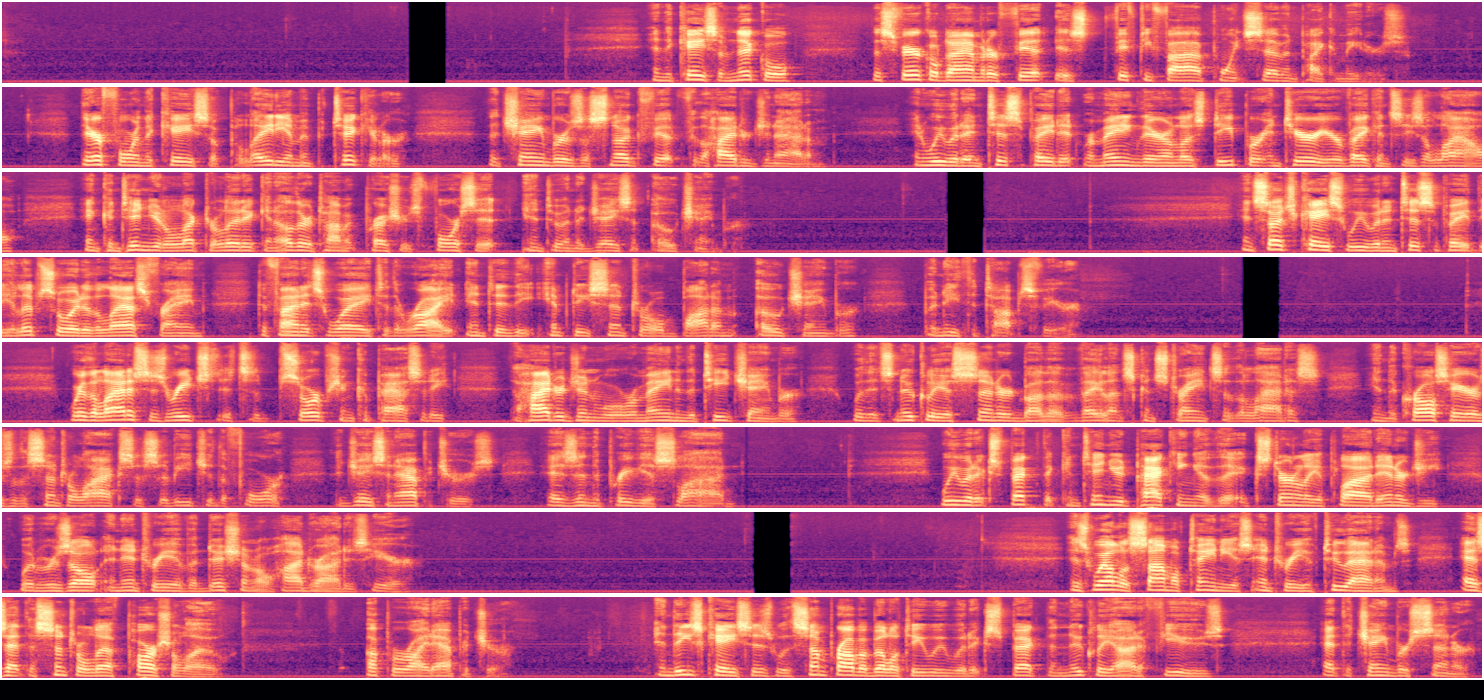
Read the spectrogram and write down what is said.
In the case of nickel, the spherical diameter fit is 55.7 picometers. Therefore, in the case of palladium in particular, the chamber is a snug fit for the hydrogen atom, and we would anticipate it remaining there unless deeper interior vacancies allow and continued electrolytic and other atomic pressures force it into an adjacent O chamber. In such case, we would anticipate the ellipsoid of the last frame to find its way to the right into the empty central bottom O chamber beneath the top sphere. Where the lattice has reached its absorption capacity, the hydrogen will remain in the T chamber with its nucleus centered by the valence constraints of the lattice in the crosshairs of the central axis of each of the four adjacent apertures, as in the previous slide. We would expect that continued packing of the externally applied energy would result in entry of additional hydride as here. as well as simultaneous entry of two atoms as at the central left partial O upper right aperture. In these cases, with some probability, we would expect the nuclei to fuse at the chamber center.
